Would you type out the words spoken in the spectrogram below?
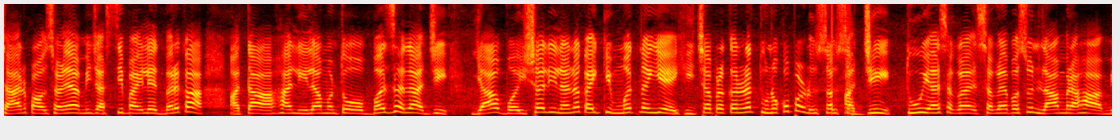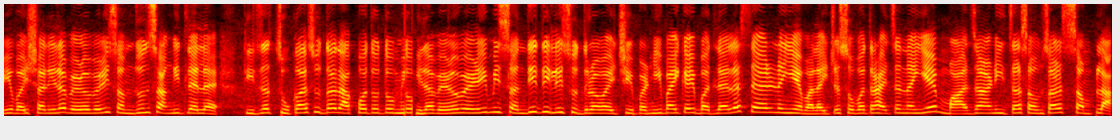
चार पावसाळे आम्ही जास्ती पाहिलेत बरं का. आता हा लीला म्हणतो बस झाला आजी. या वैशालीला ना काही किंमत नाहीये. हिच्या प्रकरणात तू नको पडूस आजी तू या सगळ्या सगळ्यापासून लांब राहा. मी वैशालीला वेळोवेळी समजून सांगितलेलं आहे. तिचा चुका सुद्धा दाखवत होतो मी. हिला वेळोवेळी मी संधी दिली सुधरवायची. पण ही बाई काही बदलायलाच तयार नाहीये. मला हिच्यासोबत राहायचं नाहीये. माझा आणि हिचा संसार संपला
